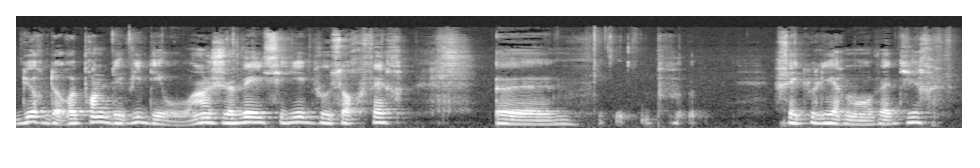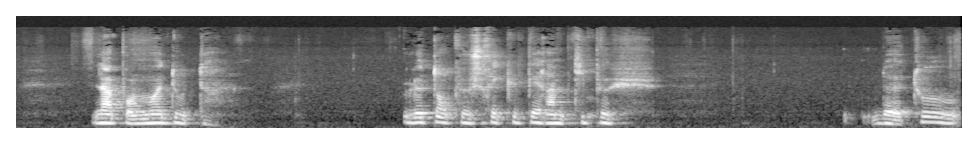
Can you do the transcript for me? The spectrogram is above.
dur de reprendre des vidéos. Hein. Je vais essayer de vous en refaire euh, régulièrement, on va dire. Là, pour le mois d'août, le temps que je récupère un petit peu de tout,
